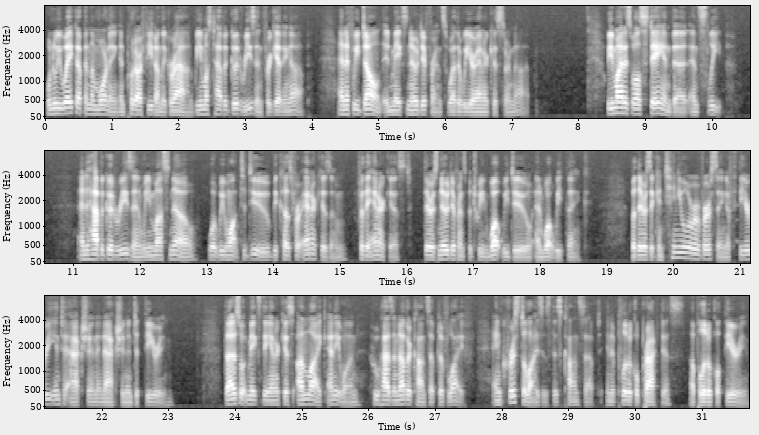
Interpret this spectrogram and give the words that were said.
When we wake up in the morning and put our feet on the ground, we must have a good reason for getting up. And if we don't, it makes no difference whether we are anarchists or not. We might as well stay in bed and sleep. And to have a good reason, we must know what we want to do because for anarchism, for the anarchist, there is no difference between what we do and what we think. But there is a continual reversing of theory into action and action into theory. That is what makes the anarchist unlike anyone who has another concept of life and crystallizes this concept in a political practice, a political theory.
